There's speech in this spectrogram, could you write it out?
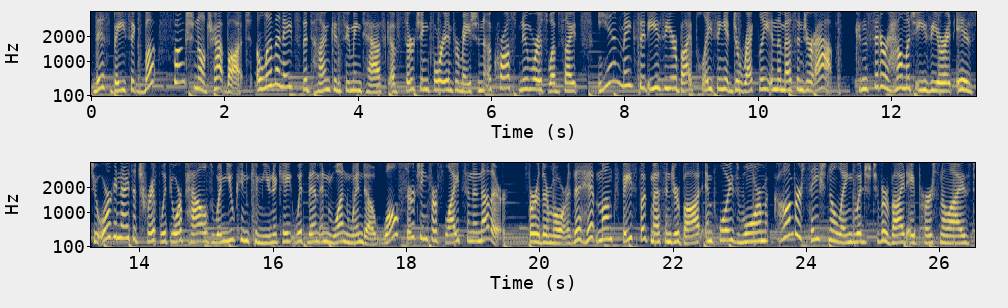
This basic but functional chatbot eliminates the time consuming task of searching for information across numerous websites and makes it easier by placing it directly in the Messenger app. Consider how much easier it is to organize a trip with your pals when you can communicate with them in one window while searching for flights in another. Furthermore, the Hipmunk Facebook Messenger bot employs warm, conversational language to provide a personalized,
